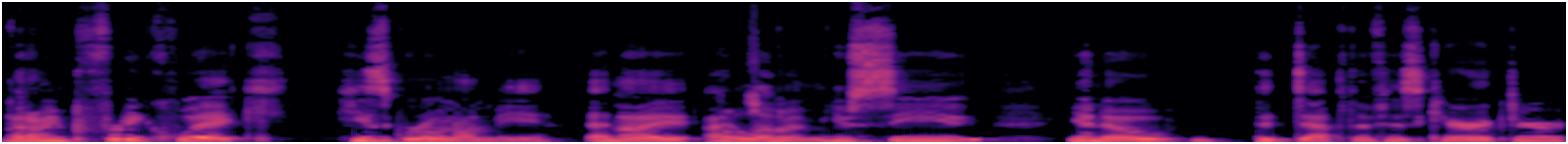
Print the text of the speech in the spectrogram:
but I mean, pretty quick, he's grown on me, and I I That's love him. You see, you know, the depth of his character,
